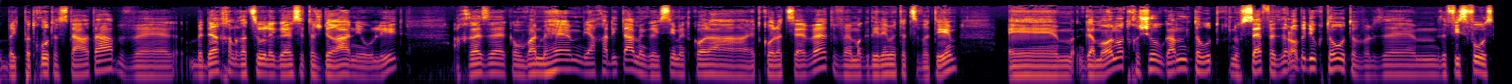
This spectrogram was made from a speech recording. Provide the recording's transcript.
בהתפתחות הסטארט-אפ, ובדרך כלל רצוי לגייס את השדרה הניהולית. אחרי זה, כמובן, מהם, יחד איתם, מגייסים את כל, ה, את כל הצוות ומגדילים את הצוותים. אמ, גם מאוד מאוד חשוב, גם טעות נוספת, זה לא בדיוק טעות, אבל זה, זה פספוס.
